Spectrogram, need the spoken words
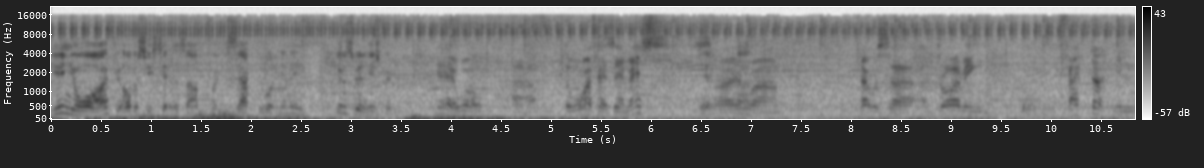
you and your wife, you obviously set this up for exactly what you need. Give us a bit of history. Yeah, well, um, the wife has MS, Yeah. so Ah. um, that was uh, a driving factor in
